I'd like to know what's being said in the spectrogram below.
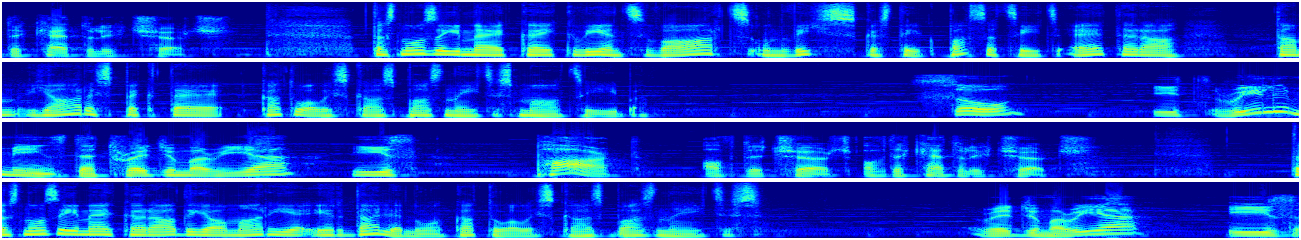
the Catholic Church. Tas nozīmē, ka ik viens vārds un viss, kas tiek pasakīts ēterā, tam jārespektē katoliskās baznīcas mācība. So, it really means that Radio Maria is part of the church, of the Catholic Church. Tas nozīmē, ka Radio Marija ir daļa no katoliskās baznīcas. Radio Maria is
